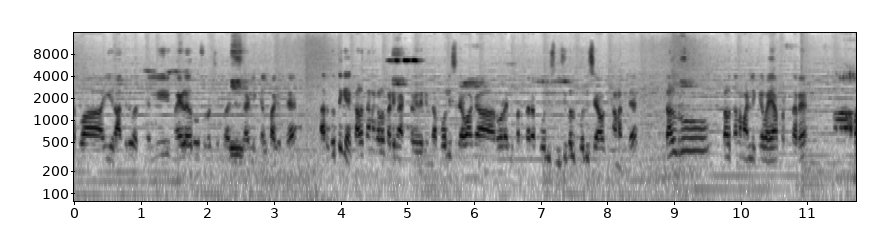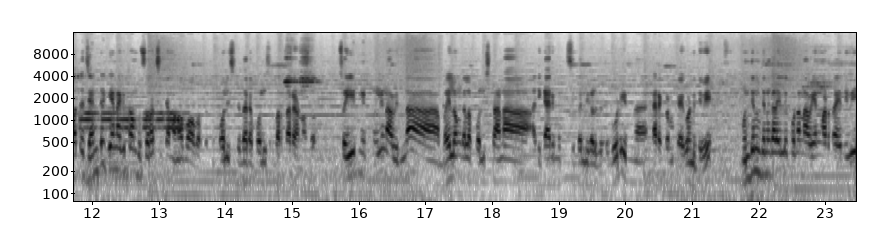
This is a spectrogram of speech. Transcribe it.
ಅಥವಾ ಈ ರಾತ್ರಿ ಹೊತ್ತಿನಲ್ಲಿ ಮಹಿಳೆಯರು ಸುರಕ್ಷಿತವಾಗಿ ಓಡಾಡ್ಲಿಕ್ಕೆ ಹೆಲ್ಪ್ ಆಗುತ್ತೆ. ಅದ್ರ ಜೊತೆಗೆ ಕಳ್ಳತನಗಳು ಕಡಿಮೆ ಆಗ್ತವೆ ಇದರಿಂದ ಪೊಲೀಸರು ಯಾವಾಗ ರೋಡಲ್ಲಿ ಬರ್ತಾರೆ, ಪೊಲೀಸ್ ವಿಸಿಬಲ್ ಪೊಲೀಸ್ ಯಾವಾಗ ಕಾಣುತ್ತೆ, ಕಳ್ಳರು ಕಳ್ಳತನ ಮಾಡ್ಲಿಕ್ಕೆ ಭಯ ಪಡ್ತಾರೆ. ಮತ್ತೆ ಜನರಿಗೆ ಏನಾಗುತ್ತೆ, ಒಂದು ಸುರಕ್ಷತೆ ಮನೋಭಾವ ಬರ್ತದೆ ಪೊಲೀಸ್ ಇದ್ದಾರೆ ಪೊಲೀಸ್ ಬರ್ತಾರೆ ಅನ್ನೋದು. ಸೊ ಈ ನಿಟ್ಟಿನಲ್ಲಿ ನಾವು ಇದನ್ನ ಬೈಲೊಂಗಲ ಪೊಲೀಸ್ ಠಾಣಾ ಅಧಿಕಾರಿ ಮತ್ತು ಸಿಬ್ಬಂದಿಗಳ ಜೊತೆ ಕೂಡಿ ಇದನ್ನ ಕಾರ್ಯಕ್ರಮ ಕೈಗೊಂಡಿದ್ದೀವಿ. ಮುಂದಿನ ದಿನಗಳಲ್ಲಿ ಕೂಡ ನಾವು ಏನ್ ಮಾಡ್ತಾ ಇದೀವಿ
